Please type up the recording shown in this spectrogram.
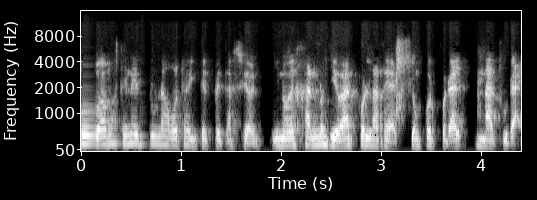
podamos tener una otra interpretación y no dejarnos llevar por la reacción corporal natural.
